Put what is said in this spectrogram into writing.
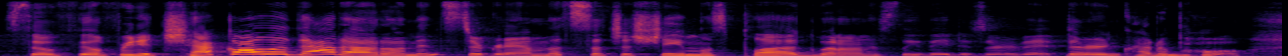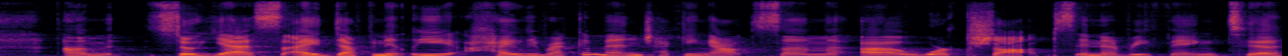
So feel free to check all of that out on instagram. That's such a shameless plug but honestly they deserve it. They're incredible. Um, so yes i definitely highly recommend checking out some uh, workshops and everything to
